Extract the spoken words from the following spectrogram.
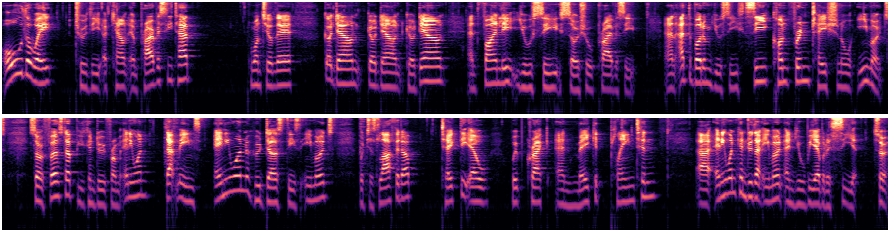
all the way to the account and privacy tab. Once you're there, go down, go down, go down, and finally, you'll see social privacy. And at the bottom, you'll see see confrontational emotes. So first up, you can do from anyone. That means anyone who does these emotes, which is laugh it up, take the L, whip crack, and make it plantain. Uh, anyone can do that emote and you'll be able to see it. So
